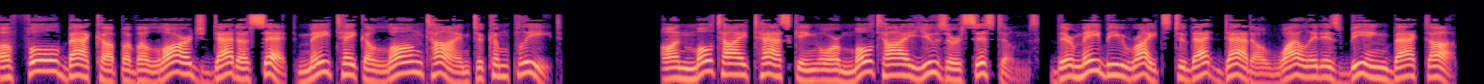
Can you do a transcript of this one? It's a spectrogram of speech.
A full backup of a large data set may take a long time to complete. On multitasking or multi-user systems, there may be writes to that data while it is being backed up.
